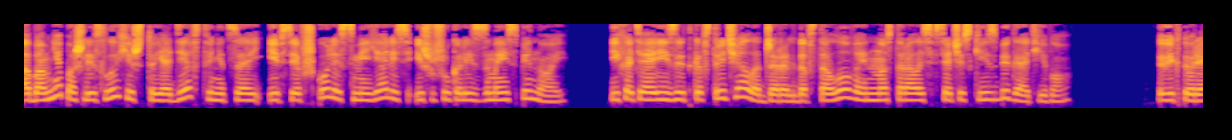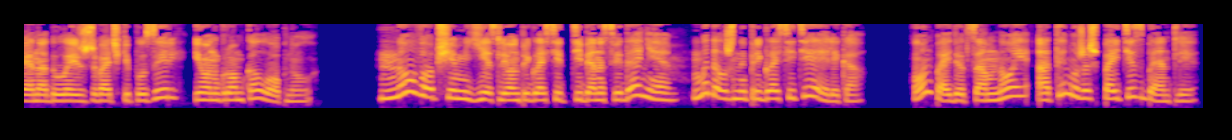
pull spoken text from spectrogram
обо мне пошли слухи, что я девственница, и все в школе смеялись и шушукались за моей спиной. И хотя я изредка встречала Джеральда в столовой, но старалась всячески избегать его. Виктория надула из жвачки пузырь, и он громко лопнул. «Ну, в общем, если он пригласит тебя на свидание, мы должны пригласить и Элика. Он пойдет со мной, а ты можешь пойти с Бентли.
